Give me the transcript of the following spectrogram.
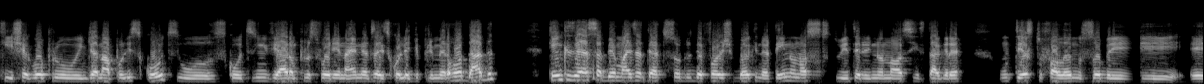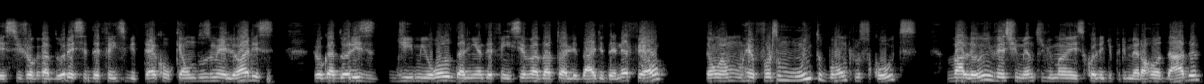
que chegou para o Indianapolis Colts. Os Colts enviaram para os 49ers a escolha de primeira rodada. Quem quiser saber mais até sobre o DeForest Buckner, tem no nosso Twitter e no nosso Instagram um texto falando sobre esse jogador, esse defensive tackle, que é um dos melhores jogadores de miolo da linha defensiva da atualidade da NFL. Então é um reforço muito bom para os Colts. Valeu o investimento de uma escolha de primeira rodada.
